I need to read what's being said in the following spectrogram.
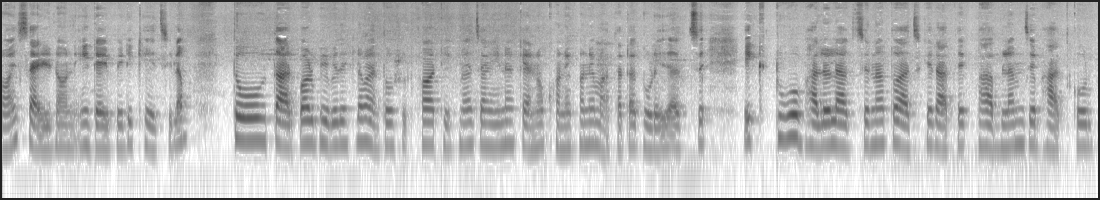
নয়, স্যারিডন এই টাইপেরই খেয়েছিলাম। তো তারপর ভেবে দেখলাম, এত ওষুধ খাওয়া ঠিক নয়, জানি না কেন ক্ষণে ক্ষণে মাথাটা ধরে যাচ্ছে। একটুও ভালো লাগছে না। তো আজকে রাতে ভাবলাম যে ভাত করব,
